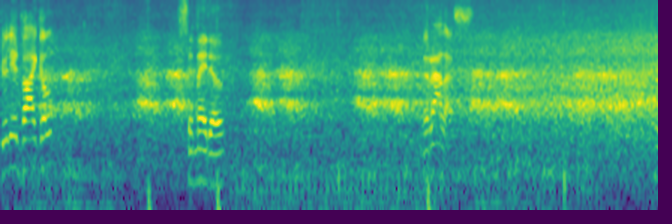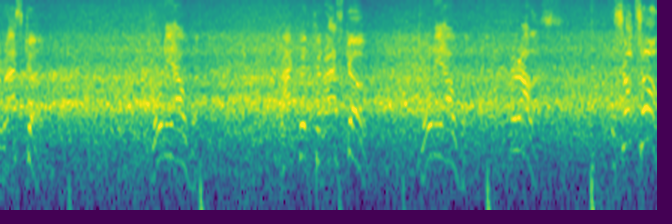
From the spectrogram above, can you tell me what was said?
Julian Weigl. Semedo. Mirallas. Carrasco. Jordi Alba. Back with Carrasco. Jordi Alba. Mirallas. The shot's on.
